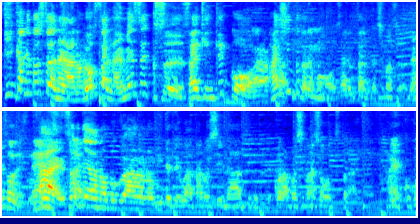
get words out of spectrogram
きっかけとしてはねあのロフさんが MSX 最近結構あの配信とかでもされてたりとかしますよね。そうですね。はい。それで、はあの僕はあの見ててうわ楽しいなっていうことでコラボしましょうっつったらね快く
